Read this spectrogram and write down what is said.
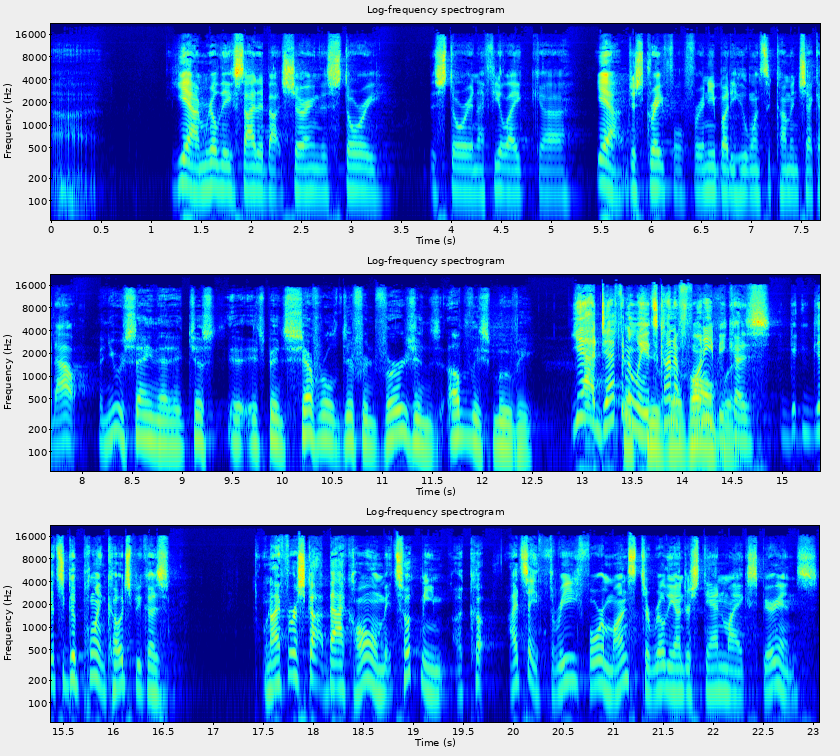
uh, yeah, I'm really excited about sharing this story, this story, and I feel like, uh, yeah, I'm just grateful for anybody who wants to come and check it out. And you were saying that it just, it- it's been several different versions of this movie. Yeah, definitely. It's kind of funny with. because that's a good point, Coach. Because when I first got back home, it took me, a cou- I'd say three, four months to really understand my experience.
